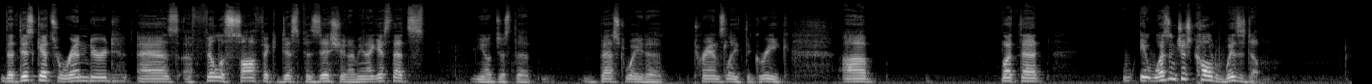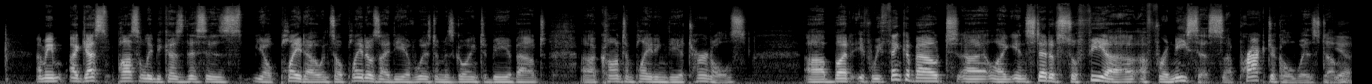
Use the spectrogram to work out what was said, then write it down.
that this gets rendered as a philosophic disposition. I mean, I guess that's you know just the best way to translate the Greek, uh, but that it wasn't just called wisdom. I mean, I guess possibly because this is you know Plato, and so Plato's idea of wisdom is going to be about uh, contemplating the eternals. Uh, but if we think about uh, like instead of Sophia, a, a phronesis, a practical wisdom. Yeah.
